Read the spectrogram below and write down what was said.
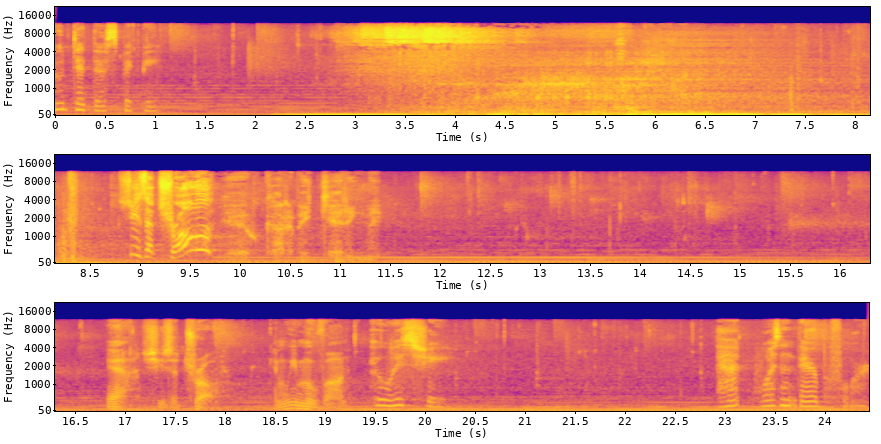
Who did this, Bigby? She's a troll? You gotta be kidding me. Yeah, she's a troll. Can we move on? Who is she? That wasn't there before.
